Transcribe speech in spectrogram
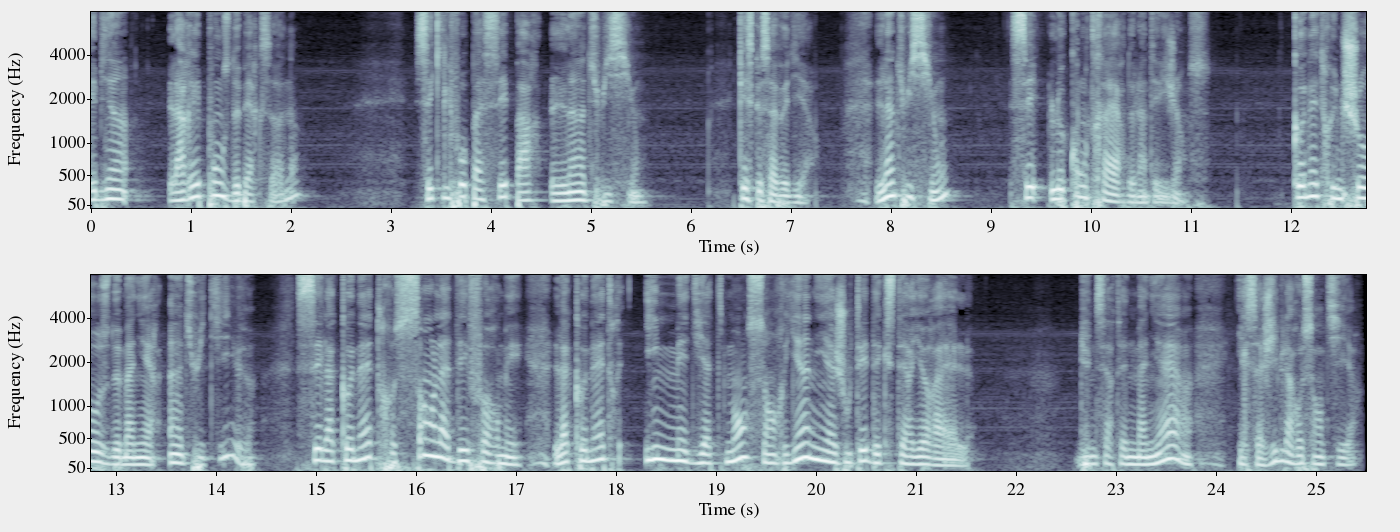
Eh bien, la réponse de Bergson, c'est qu'il faut passer par l'intuition. Qu'est-ce que ça veut dire? L'intuition, c'est le contraire de l'intelligence. Connaître une chose de manière intuitive, c'est la connaître sans la déformer, la connaître immédiatement sans rien y ajouter d'extérieur à elle d'une certaine manière, il s'agit de la ressentir.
